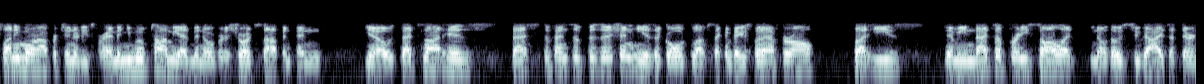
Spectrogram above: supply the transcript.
plenty more opportunities for him. And you move Tommy Edman over to shortstop, and, and you know that's not his best defensive position. He is a Gold Glove second baseman after all, but he's. I mean, that's a pretty solid. You know, those two guys at their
